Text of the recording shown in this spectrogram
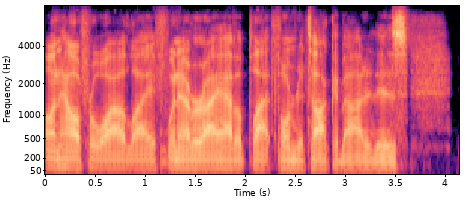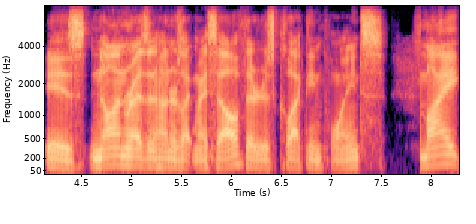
on Howl for Wildlife whenever I have a platform to talk about it is is non-resident hunters like myself they're just collecting points. My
